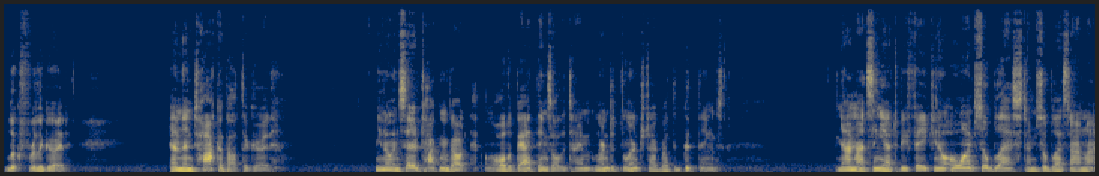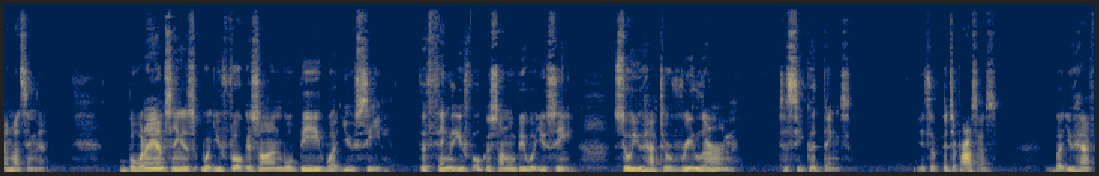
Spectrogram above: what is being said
Look for the good. And then talk about the good. You know, instead of talking about all the bad things all the time, learn to learn to talk about the good things. Now, I'm not saying you have to be fake, you know, oh, I'm so blessed, I'm so blessed. I'm not I'm not saying that. But what I am saying is what you focus on will be what you see. The thing that you focus on will be what you see. So you have to relearn to see good things. It's a it's a process, but you have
